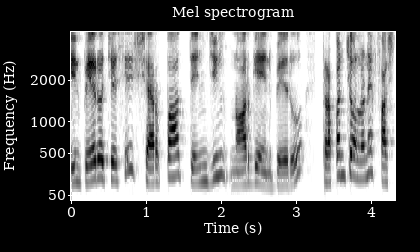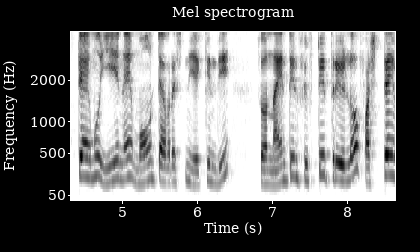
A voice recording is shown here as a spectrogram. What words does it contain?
ఈయన పేరు వచ్చేసి షర్పా తెంజింగ్ నార్గే ఈయన పేరు. ప్రపంచంలోనే ఫస్ట్ టైం ఈయనే మౌంట్ ఎవరెస్ట్ని ఎక్కింది. సో నైన్టీన్ ఫిఫ్టీ త్రీలో ఫస్ట్ టైం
